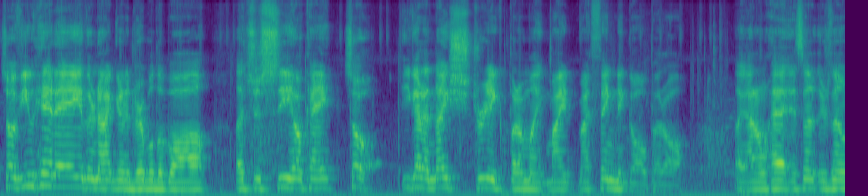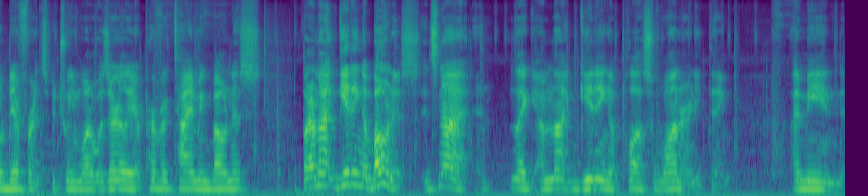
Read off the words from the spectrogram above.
So if you hit A, they're not to dribble the ball. Let's just see, okay? So you got a nice streak, but I'm like, my, my thing didn't go up at all. Like, I don't have, it's not, there's no difference between what it was earlier. Perfect timing bonus. But I'm not getting a bonus. It's not, like, I'm not getting a plus one or anything. I mean,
